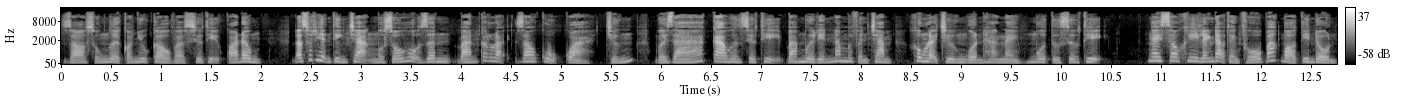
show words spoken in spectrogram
do số người có nhu cầu vào siêu thị quá đông. Đã xuất hiện tình trạng một số hộ dân bán các loại rau củ quả, trứng với giá cao hơn siêu thị 30 đến 50%, không loại trừ nguồn hàng này mua từ siêu thị. Ngay sau khi lãnh đạo thành phố bác bỏ tin đồn,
